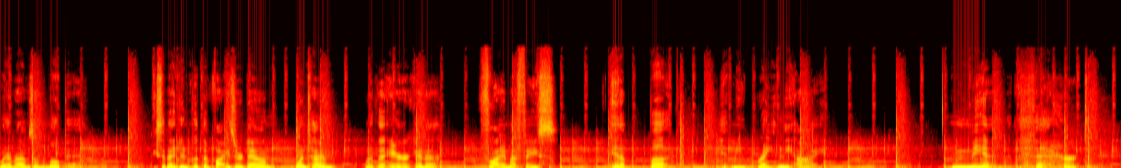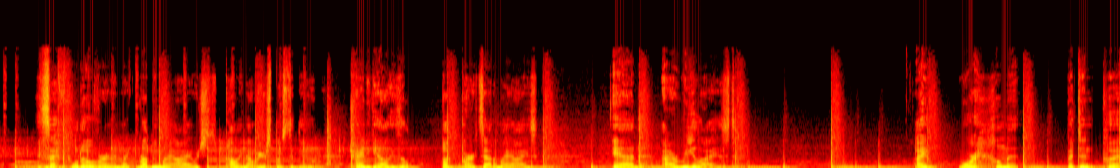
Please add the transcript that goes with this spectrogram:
whenever I was on the moped. Except I didn't put the visor down one time, let the air kind of fly in my face, and a bug hit me right in the eye. Man, that hurt. And so I pulled over and I'm like rubbing my eye, which is probably not what you're supposed to do, trying to get all these little bug parts out of my eyes. And I realized I wore a helmet but didn't put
